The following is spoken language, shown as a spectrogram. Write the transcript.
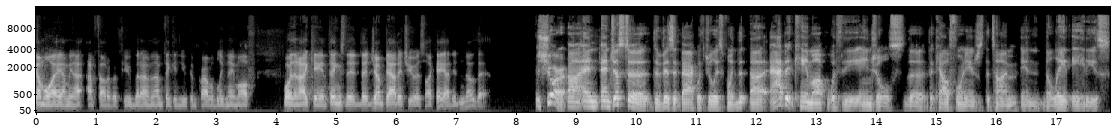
come away. I mean, I, have thought of a few, but I'm, I'm, thinking you can probably name off more than I can. Things that, that jumped out at you as like, hey, I didn't know that. Sure, uh, and and just to to visit back with Julie's point, uh, Abbott came up with the Angels, the the California Angels at the time in the late '80s,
